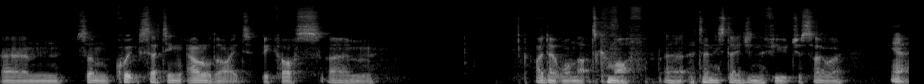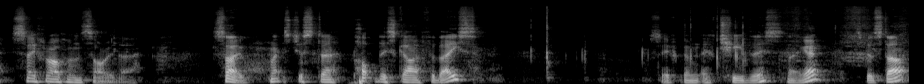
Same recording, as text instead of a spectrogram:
um, some quick setting araldite because um, I don't want that to come off uh, at any stage in the future. So uh, yeah, safe rather than sorry there. So let's just uh, pop this guy for base. See if we can achieve this. There you go. It's a good start.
